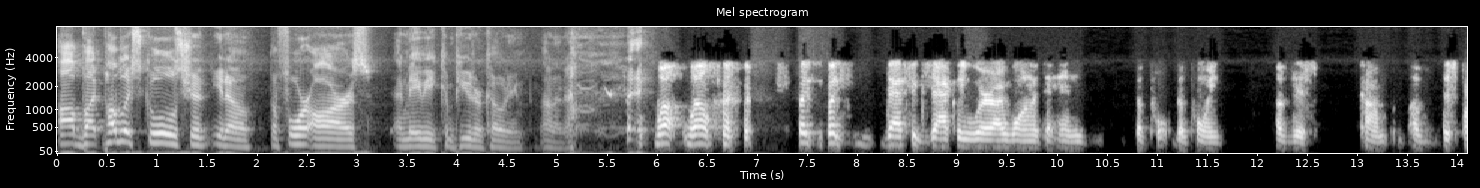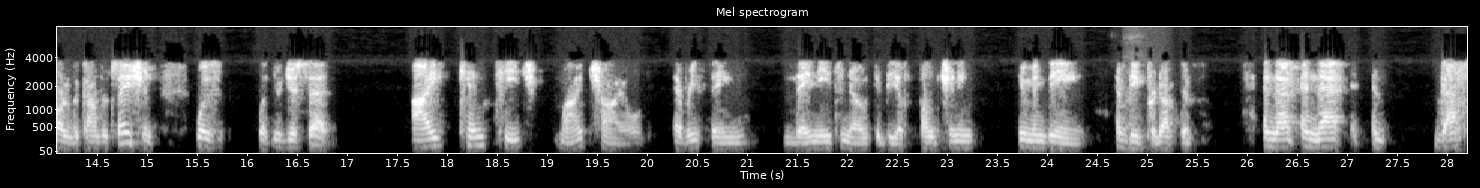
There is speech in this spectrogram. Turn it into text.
Uh, but public schools should, you know, the four R's and maybe computer coding. I don't know. Well, well, but but that's exactly where I wanted to end the po- the point of this com- of this part of the conversation was what you just said. I can teach my child everything they need to know to be a functioning human being and be productive, and that and that and that's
